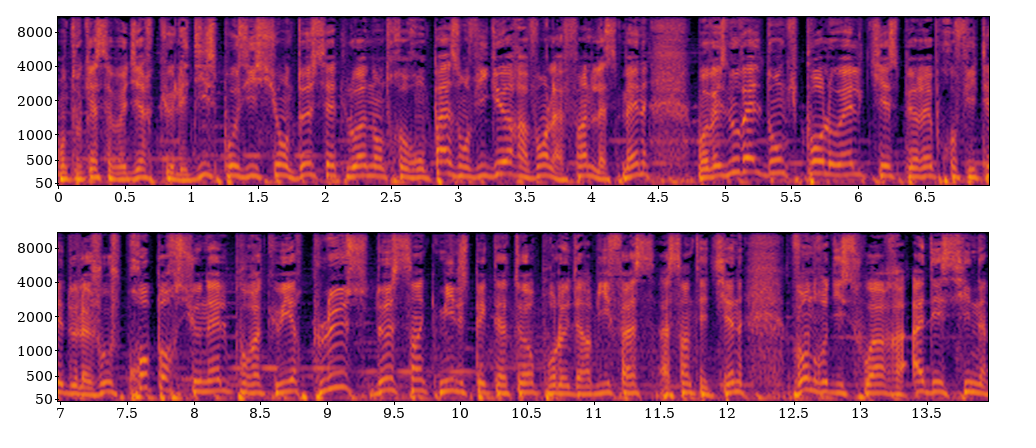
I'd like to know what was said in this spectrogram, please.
En tout cas, ça veut dire que les dispositions de cette loi n'entreront pas en vigueur avant la fin de la semaine. Mauvaise nouvelle donc pour l'OL qui espérait profiter de la jauge proportionnelle pour accueillir plus de 5000 spectateurs pour le derby face à Saint-Etienne vendredi soir à Dessine.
